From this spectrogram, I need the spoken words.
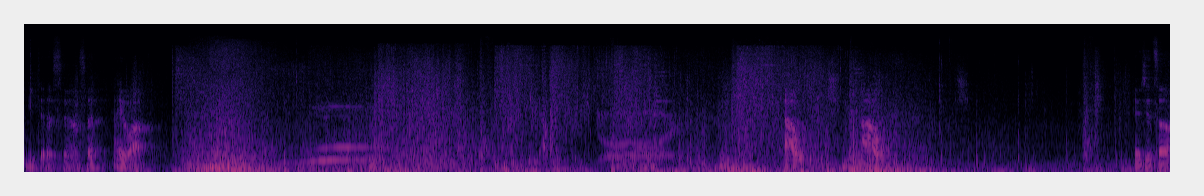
Interesujące. Ej, łap. Au. Au. Wiecie co?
